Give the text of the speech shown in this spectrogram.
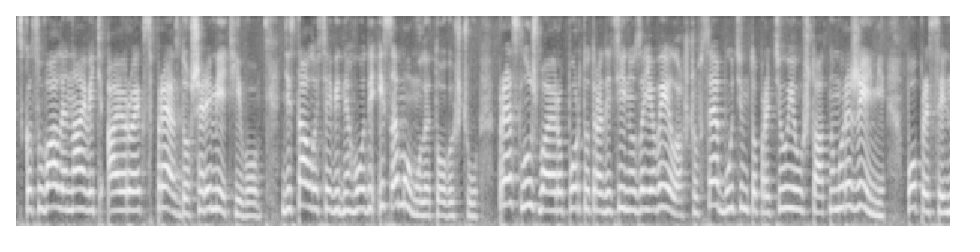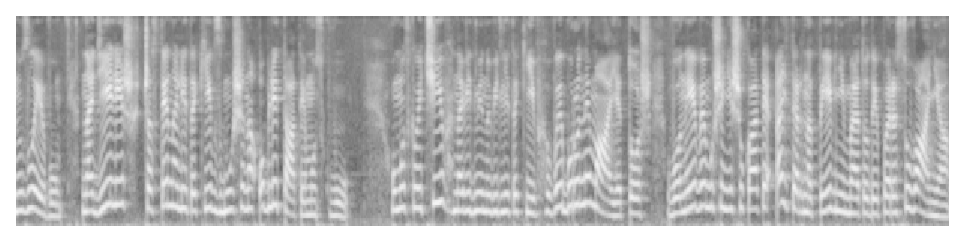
Скасували навіть аероекспрес до Шереметьєво. Дісталося від негоди і самому литовищу. Прес-служба аеропорту традиційно заявила, що все буцімто працює у штатному режимі попри сильну зливу. На ділі ж частина літаків змушена облітати Москву. У москвичів, на відміну від літаків, вибору немає, тож вони вимушені шукати альтернативні методи пересування.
